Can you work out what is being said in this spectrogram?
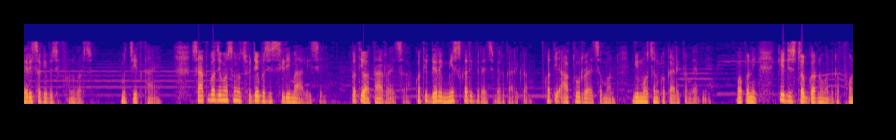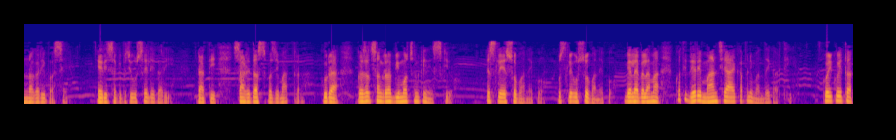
हेरिसकेपछि फोन गर्छु। म चित खाएँ। सात बजे मसँग छुटेपछि सिडीमा हालिसे। कति हतार रहेछ। कति धेरै मिस गरेकी रहेछ मेरो कार्यक्रम। कति आतुर रहेछ मन विमोचनको कार्यक्रम हेर्ने। म पनि के डिस्टर्ब गर्नु भनेर फोन नगरी बसेँ। हेरिसकेपछि उसैले गरी राति साढे दस बजे मात्र कुरा गजल सङ्ग्रह विमोचनकै निस्कियो। यसले यसो भनेको उसले उसो भनेको। बेला बेलामा कति धेरै मान्छे आएका पनि भन्दै गर्थे। कोही कोही त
